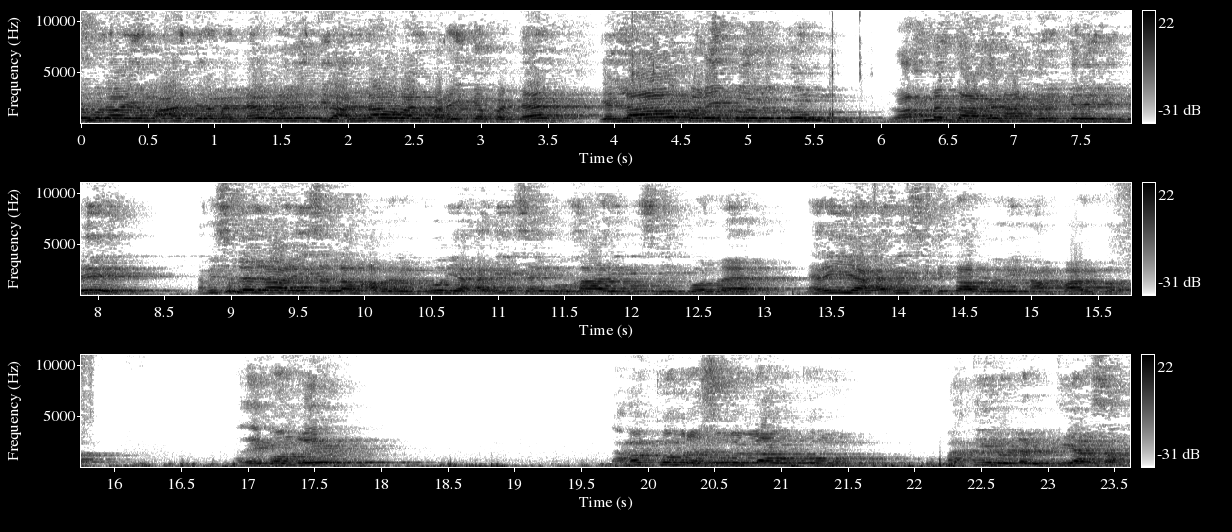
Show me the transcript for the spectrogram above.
சமுதாயம் மாத்திரமல்ல உலகத்தில் அல்லாஹ்வால் படைக்கப்பட்ட எல்லா படைப்புகளுக்கும் ரஹ்மத்தாக நான் இருக்கிறேன் என்று நபிசுல்லா அலைஹிஸ்ஸலாம் அவர்கள் கூறிய ஹதீஸை புகாரி முஸ்லீம் போன்ற நிறைய ஹதீஸ் கிதாபுகளில் நாம் பார்க்கிறோம். அதே போன்று நமக்கும் ரசூலுல்லாவுக்கும் மத்தியில் உள்ள வித்தியாசம்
